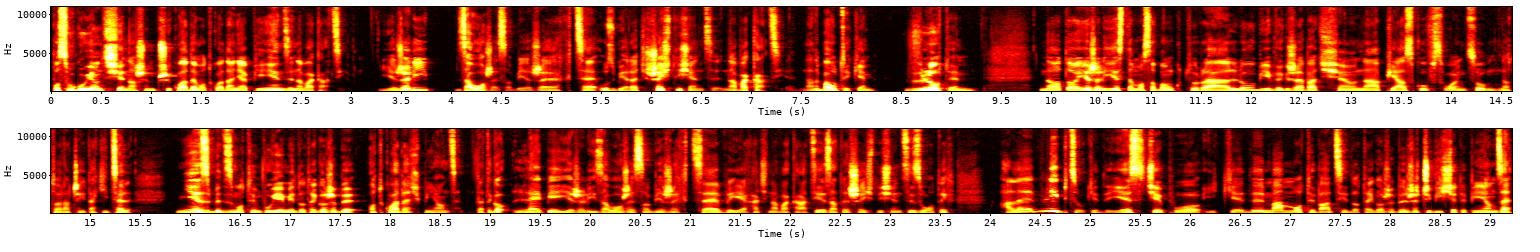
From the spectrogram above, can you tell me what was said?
Posługując się naszym przykładem odkładania pieniędzy na wakacje. Jeżeli założę sobie, że chcę uzbierać 6 tysięcy na wakacje nad Bałtykiem w lutym, no to jeżeli jestem osobą, która lubi wygrzewać się na piasku w słońcu, no to raczej taki cel niezbyt zmotywuje mnie do tego, żeby odkładać pieniądze. Dlatego lepiej, jeżeli założę sobie, że chcę wyjechać na wakacje za te 6 tysięcy złotych, ale w lipcu, kiedy jest ciepło i kiedy mam motywację do tego, żeby rzeczywiście te pieniądze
